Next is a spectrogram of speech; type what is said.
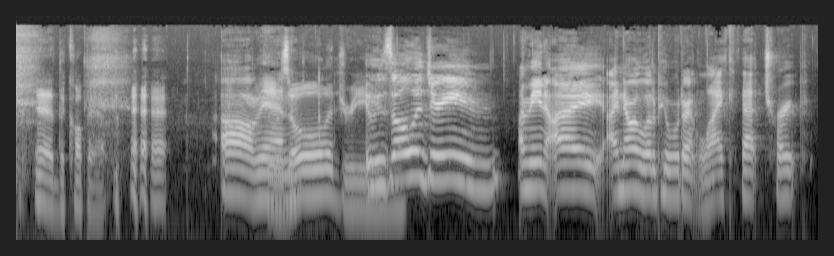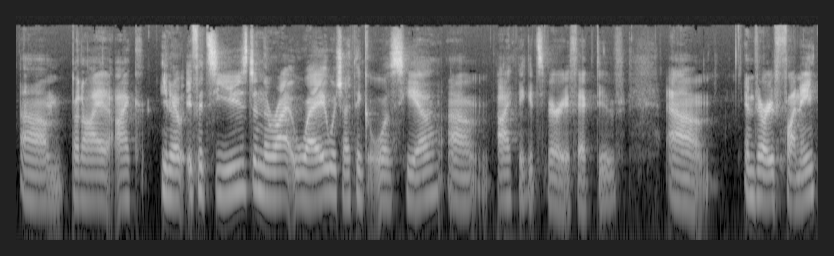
Yeah, the cop out. oh man, it was all a dream. it was all a dream i mean i i know a lot of people don't like that trope um, but I I you know if it's used in the right way which i think it was here um, i think it's very effective um, and very funny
